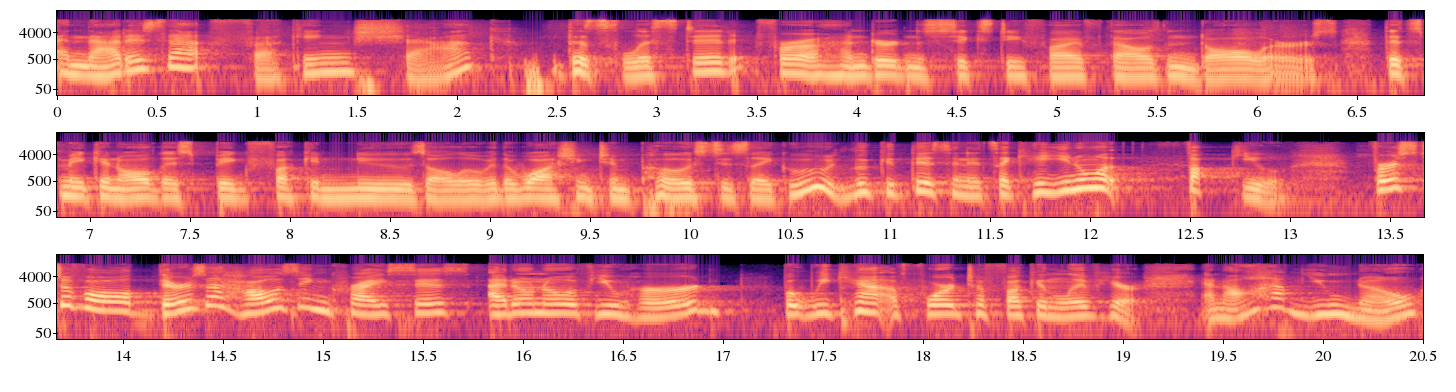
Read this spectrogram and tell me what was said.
And that is that fucking shack that's listed for $165,000 that's making all this big fucking news all over the Washington Post is like, ooh, look at this. And it's like, hey, you know what? Fuck you. First of all, there's a housing crisis. I don't know if you heard, but we can't afford to fucking live here. And I'll have you know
